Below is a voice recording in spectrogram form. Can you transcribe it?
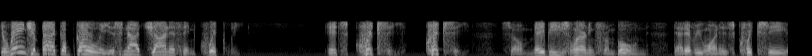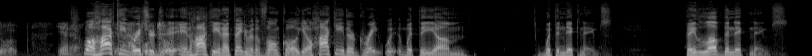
the Ranger backup goalie is not Jonathan Quickly it's Quixie, Quixie. So maybe he's learning from Boone that everyone is Quixie or you know. Well, hockey, you know, Richard, in hockey, and I thank you for the phone call. You know, hockey, they're great with, with the um, with the nicknames. They love the nicknames.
